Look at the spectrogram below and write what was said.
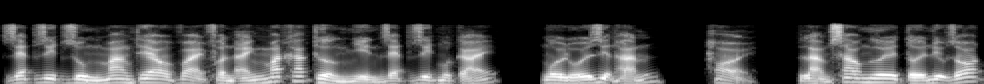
dẹt dịt dùng mang theo vài phần ánh mắt khác thường nhìn dẹt dịt một cái ngồi đối diện hắn hỏi làm sao ngươi tới new rót?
